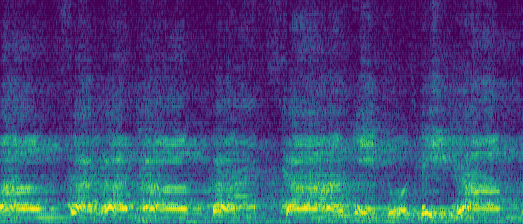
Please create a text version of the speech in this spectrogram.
มังสรณังคัจฉามิทุติยัมป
